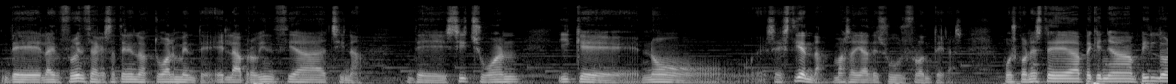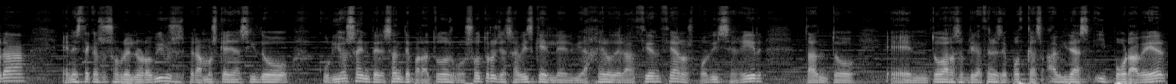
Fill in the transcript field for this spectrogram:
de la influencia que está teniendo actualmente en la provincia china de Sichuan y que no se extienda más allá de sus fronteras. Pues con esta pequeña píldora, en este caso sobre el norovirus, esperamos que haya sido curiosa, interesante para todos vosotros. Ya sabéis que en el viajero de la ciencia nos podéis seguir tanto en todas las aplicaciones de podcast habidas y por haber,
